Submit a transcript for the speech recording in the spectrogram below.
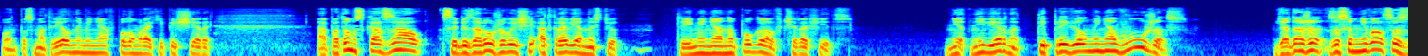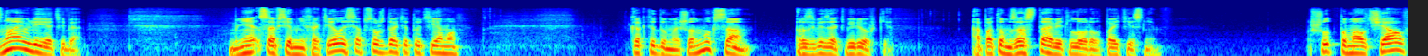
Он посмотрел на меня в полумраке пещеры, — а потом сказал с обезоруживающей откровенностью, «Ты меня напугал вчера, Фиц». «Нет, неверно, ты привел меня в ужас. Я даже засомневался, знаю ли я тебя». Мне совсем не хотелось обсуждать эту тему. Как ты думаешь, он мог сам развязать веревки, а потом заставить Лорел пойти с ним? Шут помолчал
